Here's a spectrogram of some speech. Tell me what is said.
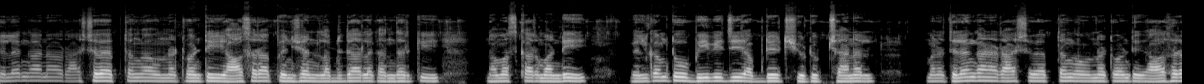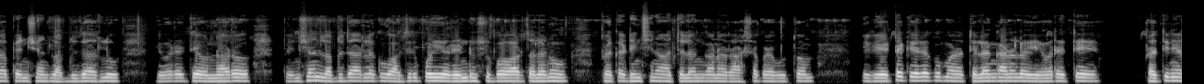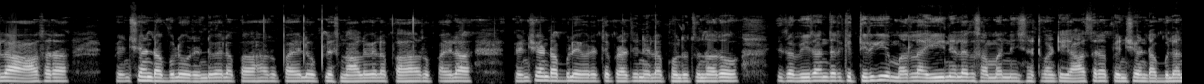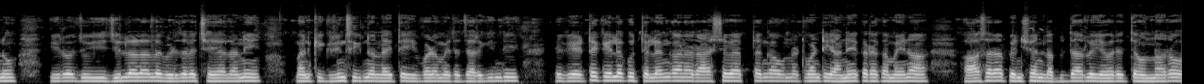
తెలంగాణ రాష్ట్ర వ్యాప్తంగా ఉన్నటువంటి ఆసరా పెన్షన్ లబ్ధిదారులకు అందరికీ నమస్కారం అండి. Welcome to BVG updates YouTube channel. మన తెలంగాణ రాష్ట్ర వ్యాప్తంగా ఉన్నటువంటి ఆసరా పెన్షన్ లబ్ధిదారులు ఎవరైతే ఉన్నారో పెన్షన్ లబ్ధిదారులకు అదిరిపోయే రెండు శుభవార్తలను ప్రకటించిన తెలంగాణ రాష్ట్ర ప్రభుత్వం. ఇక ఎట్టకేలకు మన తెలంగాణలో ఎవరైతే ప్రతి నెల ఆసరా పెన్షన్ డబ్బులు రెండు వేల పదహారు రూపాయలు ప్లస్ నాలుగు వేల పదహారు రూపాయల పెన్షన్ డబ్బులు ఎవరైతే ప్రతి నెల పొందుతున్నారో ఇక వీరందరికీ తిరిగి మరలా ఈ నెలకు సంబంధించినటువంటి ఆసరా పెన్షన్ డబ్బులను ఈరోజు ఈ జిల్లాలలో విడుదల చేయాలని మనకి గ్రీన్ సిగ్నల్ అయితే ఇవ్వడం అయితే జరిగింది. ఇక ఎట్టకేలకు తెలంగాణ రాష్ట్ర వ్యాప్తంగా ఉన్నటువంటి అనేక రకమైన ఆసరా పెన్షన్ లబ్ధిదారులు ఎవరైతే ఉన్నారో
